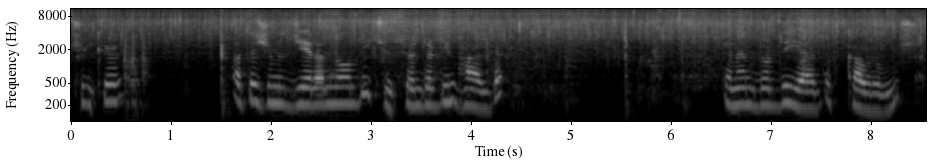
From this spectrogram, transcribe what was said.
Çünkü ateşimiz ciğerenli olduğu için söndürdüğüm halde hemen durduğu yerde kavrulmuş.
